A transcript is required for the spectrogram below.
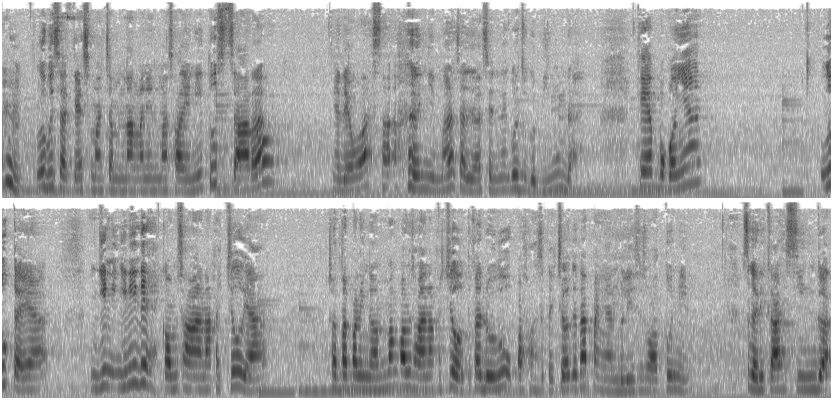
lu bisa kayak semacam nanganin masalah ini tuh secara ya dewasa. Gimana saya jelasinnya? Gue juga bingung dah. Kayak pokoknya lu kayak gini gini deh kalau misalnya anak kecil ya contoh paling gampang kalau misalnya anak kecil kita dulu pas masih kecil kita pengen beli sesuatu nih. Terus gak dikasih nggak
